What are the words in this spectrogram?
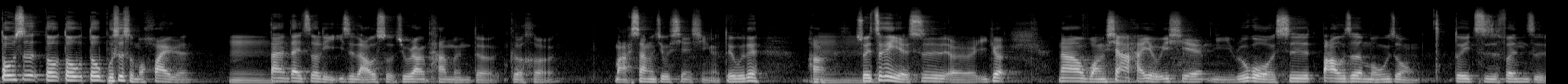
都是都都都不是什么坏人，嗯，但在这里一只老鼠就让他们的隔阂马上就现形了，对不对？好，所以这个也是呃一个。那往下还有一些，你如果是抱着某种对知识分子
